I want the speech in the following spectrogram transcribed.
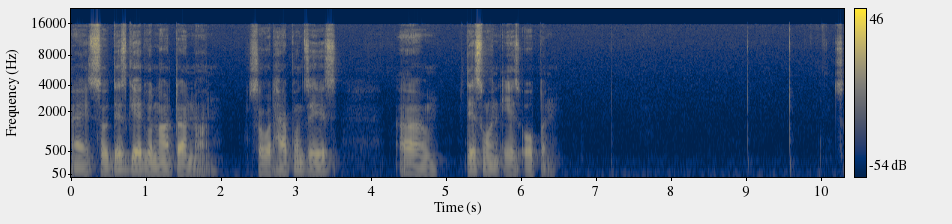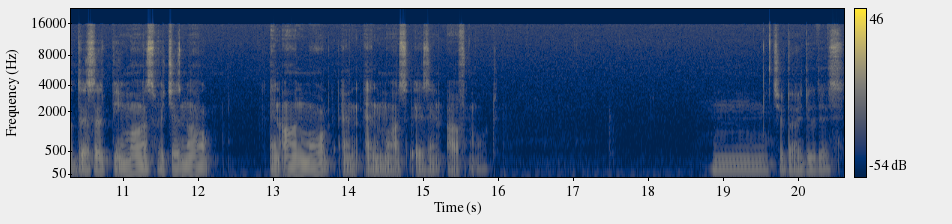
right? So this gate will not turn on. So what happens is um, this one is open. So this is PMOS which is now in on mode and NMOS is in off mode. Hmm, should I do this?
